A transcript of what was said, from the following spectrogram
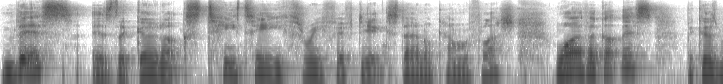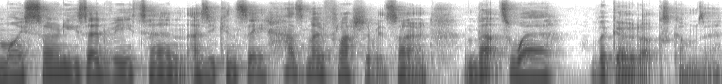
This is the Godox TT350 external camera flash. Why have I got this? Because my Sony ZV-10, as you can see, has no flash of its own, and that's where the Godox comes in.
